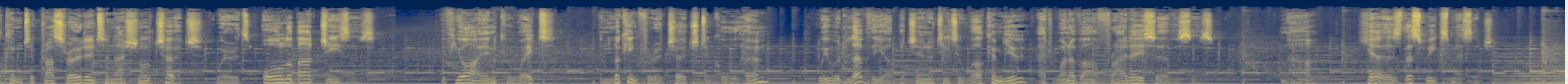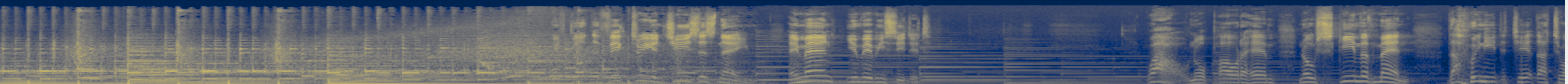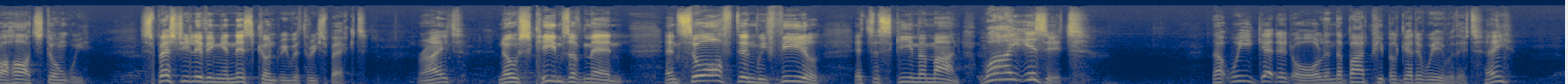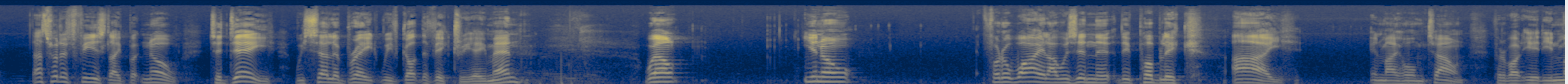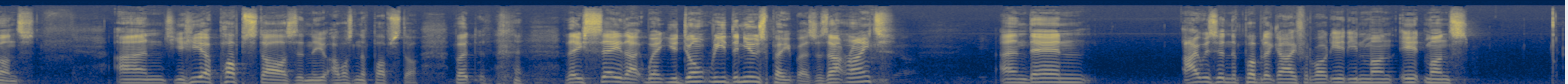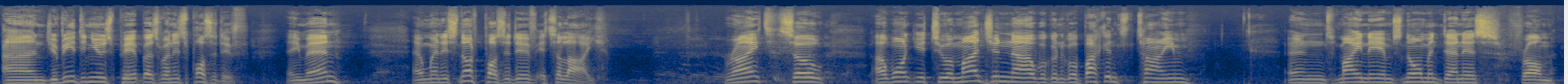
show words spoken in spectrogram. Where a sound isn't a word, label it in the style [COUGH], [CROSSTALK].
Welcome to Crossroad International Church, where it's all about Jesus. If you are in Kuwait and looking for a church to call home, we would love the opportunity to welcome you at one of our Friday services. Now, here is this week's message. We've got the victory in Jesus' name. Amen. You may be seated. Wow, no power of him, no scheme of men. That we need to take that to our hearts, don't we? Especially living in this country with respect, right? No schemes of men. And so often we feel it's a scheme of man. Why is it that we get it all and the bad people get away with it, hey? That's what it feels like. But no, today we celebrate we've got the victory. Amen. Well, you know, for a while I was in the, the public eye in my hometown for about 18 months. And you hear pop stars in the, I wasn't a pop star, but [LAUGHS] they say that when you don't read the newspapers, is that right? And then I was in the public eye for about 18 month, eight months. And you read the newspapers when it's positive. Amen? And when it's not positive, it's a lie. Right? So I want you to imagine now we're going to go back in time. And my name's Norman Dennis from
